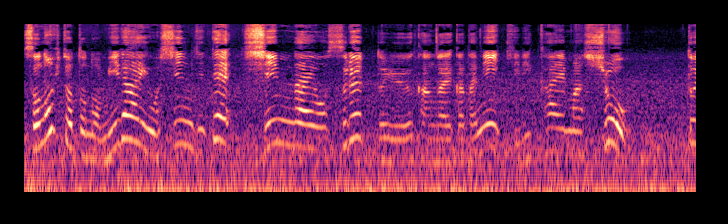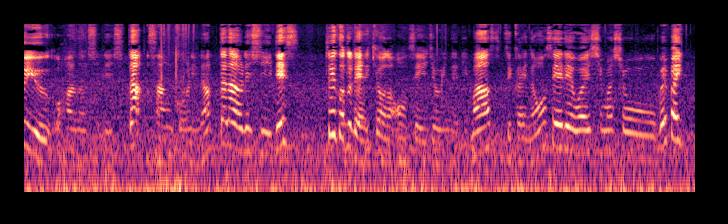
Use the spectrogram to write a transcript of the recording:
その人との未来を信じて信頼をするという考え方に切り替えましょうというお話でした。参考になったら嬉しいです。ということで今日の音声以上になります。次回の音声でお会いしましょう。バイバイ。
